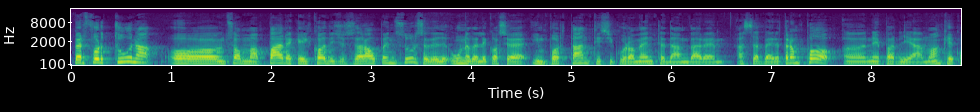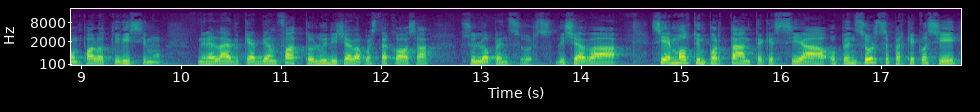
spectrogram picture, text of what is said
Per fortuna, oh, insomma, pare che il codice sarà open source ed è una delle cose importanti sicuramente da andare a sapere. Tra un po' eh, ne parliamo, anche con Paolo Attivissimo nelle live che abbiamo fatto, lui diceva questa cosa sull'open source. Diceva sì, è molto importante che sia open source perché così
